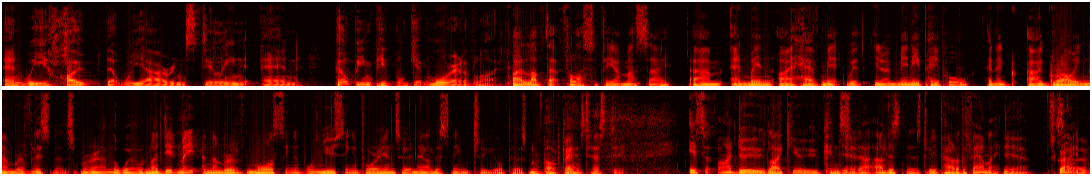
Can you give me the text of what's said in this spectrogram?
and we hope that we are instilling and helping people get more out of life. I love that philosophy, I must say. Um, and when I have met with you know many people and a, a growing number of listeners from around the world, and I did meet a number of more Singapore new Singaporeans who are now listening to your personal podcast. Oh, podcast. fantastic! It's I do like you consider Yeah. our listeners to be part of the family. Yeah, it's great. So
